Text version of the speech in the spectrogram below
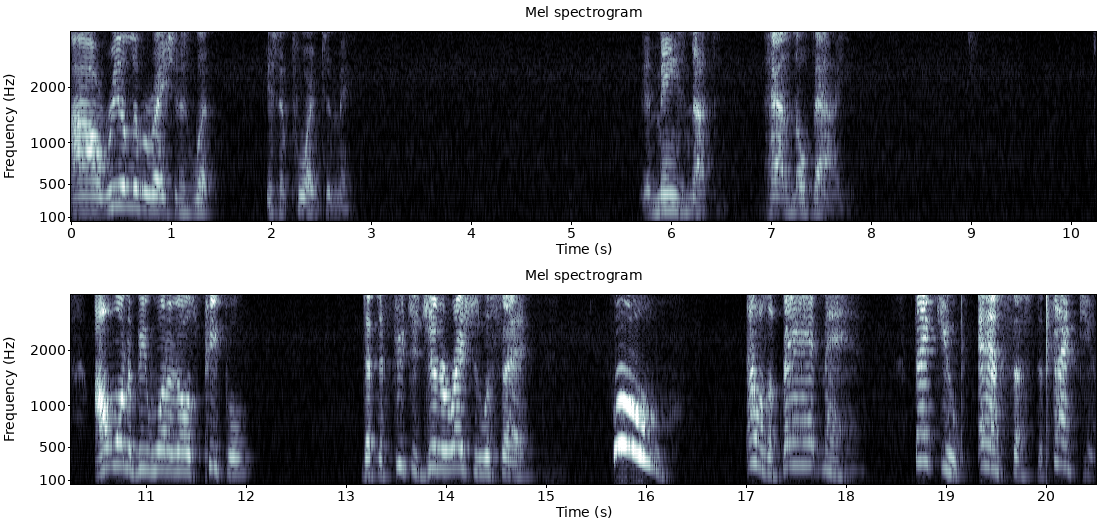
our real liberation is what is important to me. It means nothing. It has no value. I want to be one of those people that the future generations will say, Whoo! That was a bad man. Thank you, ancestor. Thank you.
